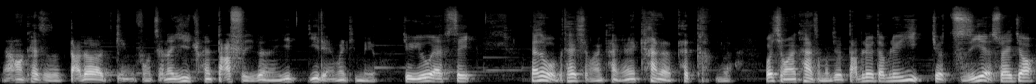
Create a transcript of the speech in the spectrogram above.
然后开始达到顶峰，真的，一拳打死一个人一一点问题没有。就 UFC，但是我不太喜欢看，因为看着太疼了。我喜欢看什么？就 WWE，就职业摔跤。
